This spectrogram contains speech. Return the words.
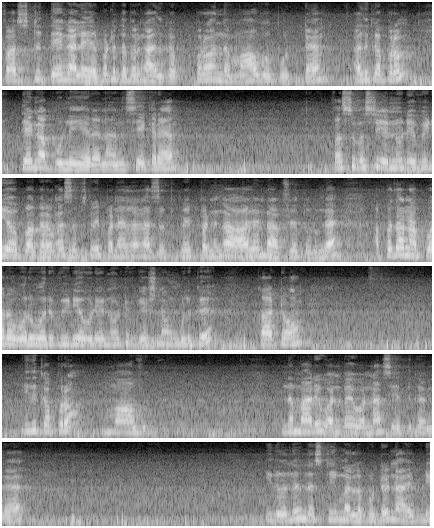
ஃபஸ்ட்டு தேங்காய் லேயர் போட்டு அதை பாருங்கள் அதுக்கப்புறம் அந்த மாவை போட்டேன். அதுக்கப்புறம் தேங்காய் பூ லேயரை நான் சேர்க்குறேன். ஃபஸ்ட்டு ஃபஸ்ட்டு என்னுடைய வீடியோவை பார்க்குறவங்க சப்ஸ்கிரைப் நான் சப்ஸ்கிரைப் பண்ணுங்கள் ஆல் அண்ட் ஆப்ஷனை தொடுங்க. அப்போ தான் நான் போகிற ஒரு ஒரு வீடியோவுடைய நோட்டிஃபிகேஷனும் உங்களுக்கு காட்டும். இதுக்கப்புறம் மாவு. இந்த மாதிரி ஒன் பை ஒன்னாக சேர்த்துக்கோங்க. இது வந்து இந்த ஸ்டீமரில் போட்டு நான் எப்படி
